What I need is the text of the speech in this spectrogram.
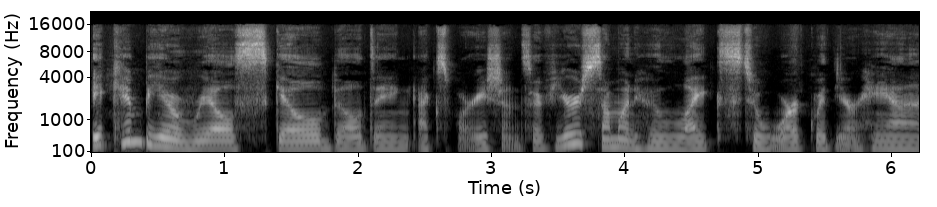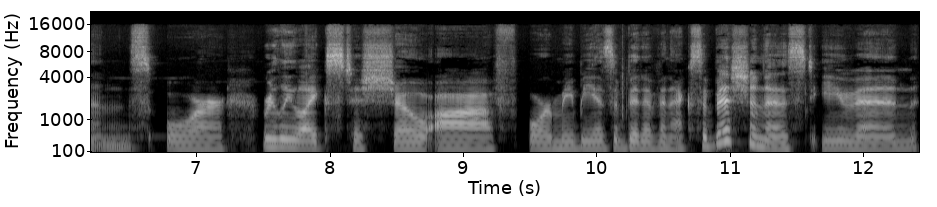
it can be a real skill building exploration. So, if you're someone who likes to work with your hands or really likes to show off, or maybe is a bit of an exhibitionist, even,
